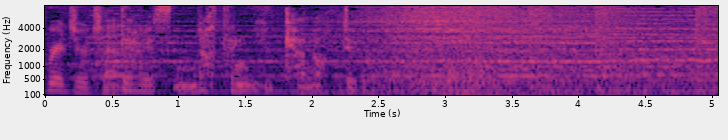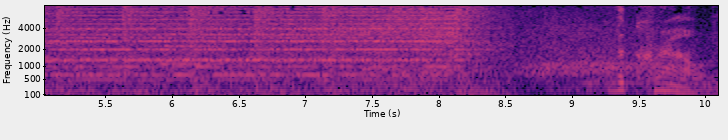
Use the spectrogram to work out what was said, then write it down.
Bridgerton. There is nothing you cannot do. The Crown.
